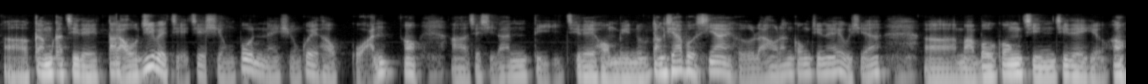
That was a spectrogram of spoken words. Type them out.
啊，感觉即个导入诶，即个成本呢，上过头悬吼，啊，这是咱伫即个方面有，当时也无啥会好，然后咱讲真诶，有时啊，啊，嘛无讲真即个吼，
